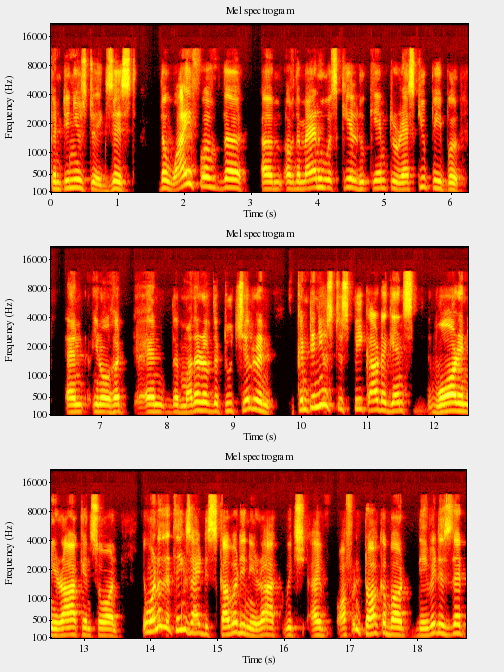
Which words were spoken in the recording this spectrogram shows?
continues to exist. The wife of the um, of the man who was killed, who came to rescue people, and you know her and the mother of the two children continues to speak out against war in Iraq and so on. One of the things I discovered in Iraq, which I often talk about, David, is that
